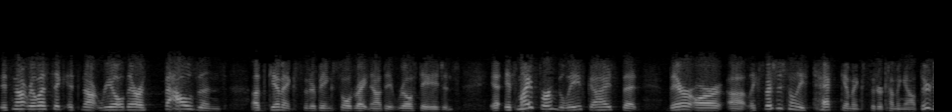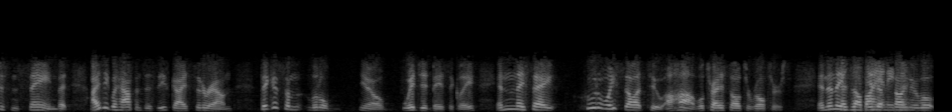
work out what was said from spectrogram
It's not realistic, it's not real. There are thousands of gimmicks that are being sold right now to real estate agents. It's my firm belief, guys, that there are, uh, especially some of these tech gimmicks that are coming out. They're just insane. But I think what happens is these guys sit around, think of some little, you know, widget basically, and then they say, "Who do we sell it to?" Aha, we'll try to sell it to realtors. And then they end up anything. selling their little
